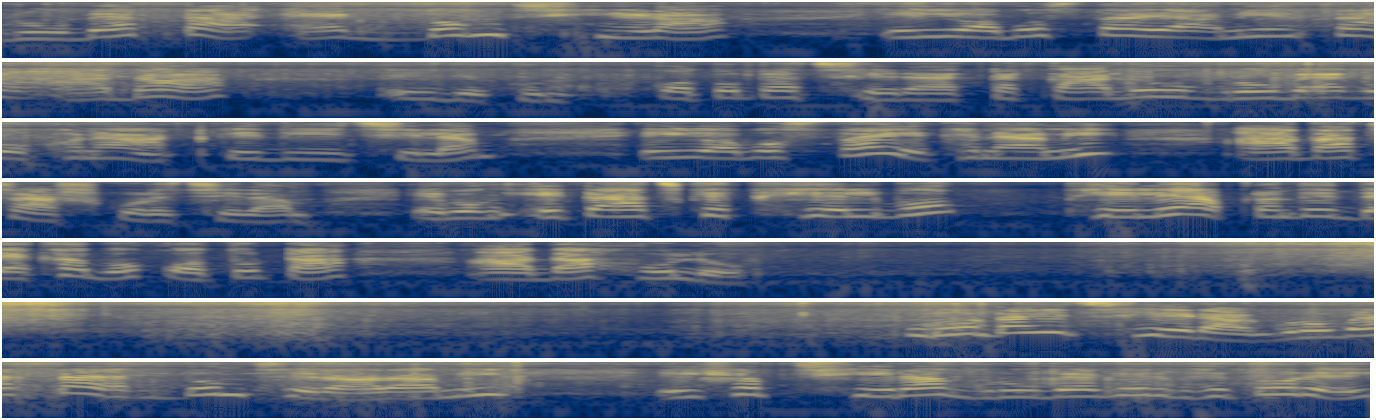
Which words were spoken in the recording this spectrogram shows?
গ্রো ব্যাগটা একদম ছেঁড়া। এই অবস্থায় আমি একটা আদা এই দেখুন, কতটা ছেঁড়া, একটা কালো গ্রো ব্যাগ ওখানে আটকে দিয়েছিলাম। এই অবস্থায় এখানে আমি আদা চাষ করেছিলাম এবং এটা আজকে ফেলব, ফেলে আপনাদের দেখাবো কতটা আদা হলো। পুরোটাই ছেঁড়া গ্রো ব্যাগটা একদম ছেঁড়া। আর আমি এইসব ছেঁড়া গ্রো ব্যাগের ভেতরেই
